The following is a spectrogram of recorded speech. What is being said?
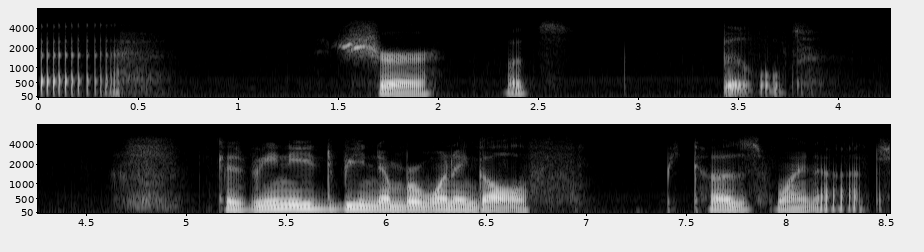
Uh, sure. Let's build. Because we need to be number one in golf. Because why not?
